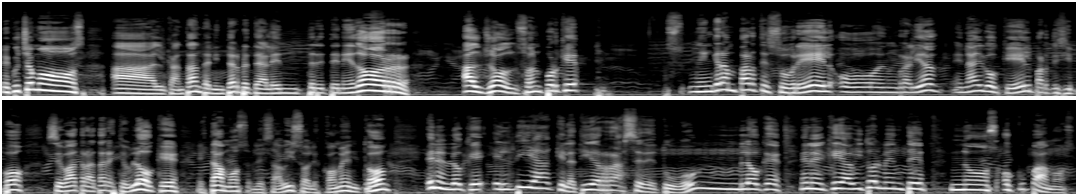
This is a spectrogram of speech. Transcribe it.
Escuchamos al cantante, al intérprete, al entretenedor Al Jolson, porque en gran parte sobre él o en realidad en algo que él participó se va a tratar este bloque. Estamos, les aviso, les comento, en el bloque El día que la Tierra se detuvo. Un bloque en el que habitualmente nos ocupamos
